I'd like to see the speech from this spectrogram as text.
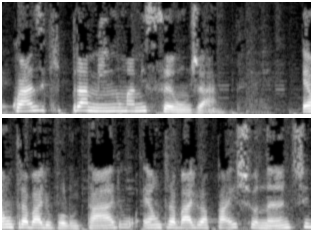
quase que para mim uma missão já. É um trabalho voluntário, é um trabalho apaixonante,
